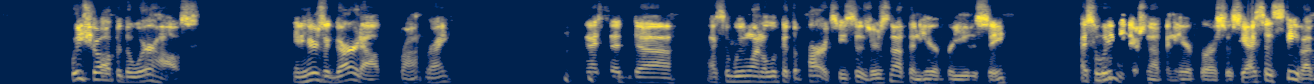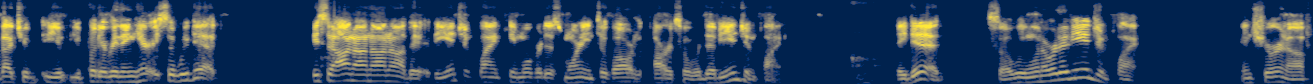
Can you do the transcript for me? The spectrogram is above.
We show up at the warehouse, and here's a guard out front, right? And I said, uh, I said, we want to look at the parts. He says, there's nothing here for you to see. I said, what do you mean there's nothing here for us to see? I said, Steve, I thought you you, you put everything here. He said, we did. He said, oh, no, no, no. The, the engine plant came over this morning and took all the parts over to the engine plant. Oh. They did. So we went over to the engine plant. And sure enough,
